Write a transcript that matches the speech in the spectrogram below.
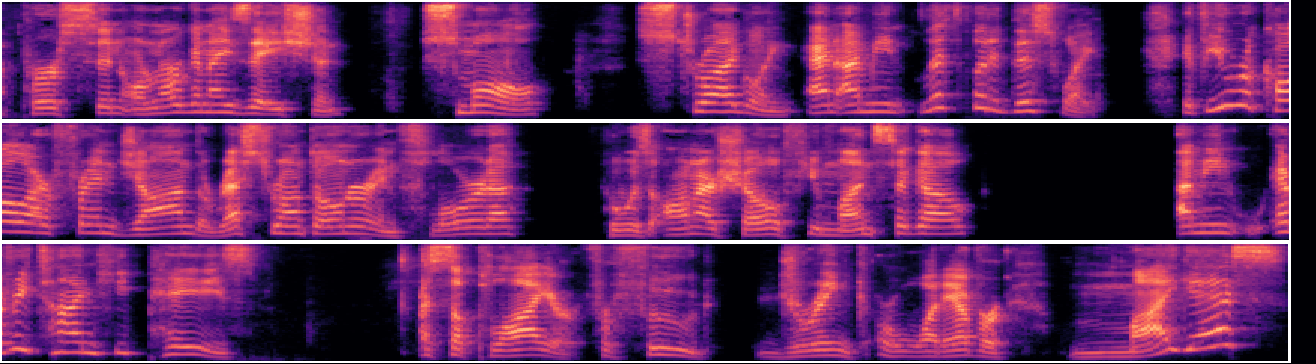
a person, or an organization, small, struggling. And I mean, let's put it this way: if you recall our friend John, the restaurant owner in Florida, who was on our show a few months ago, I mean, every time he pays a supplier for food, drink, or whatever, my guess,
